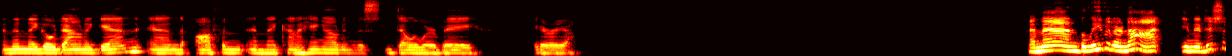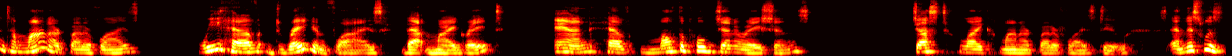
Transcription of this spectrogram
And then they go down again and often, and they kind of hang out in this Delaware Bay area. And then, believe it or not, in addition to monarch butterflies, we have dragonflies that migrate and have multiple generations, just like monarch butterflies do. And this was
